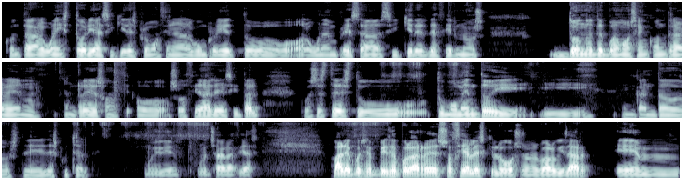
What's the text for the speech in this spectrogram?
contar alguna historia, si quieres promocionar algún proyecto o, alguna empresa, si quieres decirnos dónde te podemos encontrar en, redes sociales y tal pues este es tu, momento y, encantados de, escucharte. Muy bien, muchas gracias. Vale, pues empiezo por las redes sociales, que luego se nos va a olvidar. Em,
